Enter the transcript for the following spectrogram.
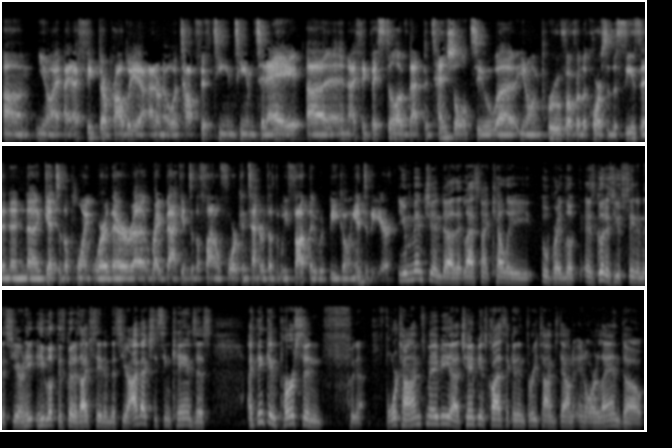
um, you know, I, I, think they're probably, I don't know, a top 15 team today. Uh, and I think they still have that potential to, uh, you know, improve over the course of the season and uh, get to the point where they're uh, right back into the final four contender that we thought they would be going into the year. You mentioned uh, that last night Kelly Oubre looked as good as you've seen him this year, and he, he looked as good as I've seen him this year. I've actually seen Kansas, I think in person, four times maybe, uh, Champions Classic, and then three times down in Orlando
